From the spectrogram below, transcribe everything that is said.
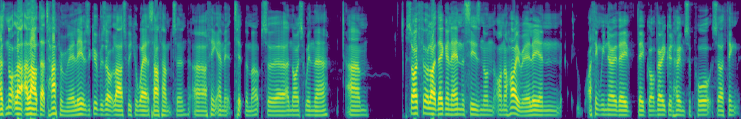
has not allowed that to happen really. It was a good result last week away at Southampton. Uh, I think Emmett tipped them up, so uh, a nice win there. Um, so I feel like they're going to end the season on, on a high really, and I think we know they've they've got very good home support. So I think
